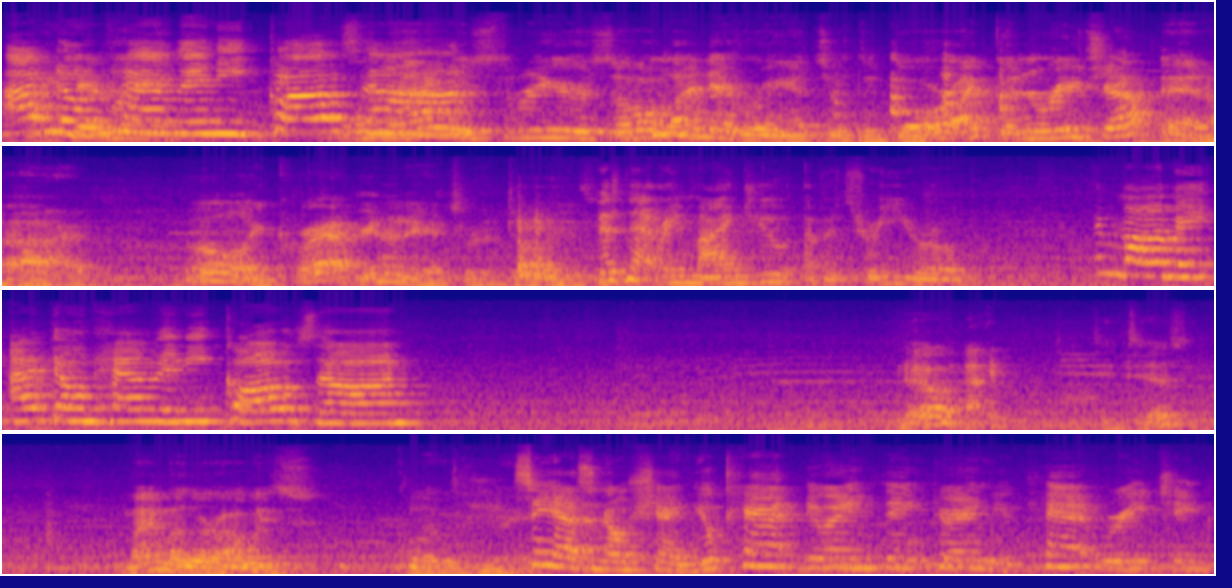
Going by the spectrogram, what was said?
I, I don't have any clothes on. When I was three years old, I never answered the door. I couldn't reach up that high. Holy crap, you didn't answer the door. Doesn't that remind you of a three-year-old? Hey, mommy, I don't have any clothes on. No, I, it does. My mother always clothed me. See, he has no shame. You can't do anything to him. You can't reach him.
